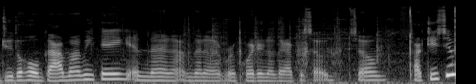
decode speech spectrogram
do the whole God Mommy thing and then I'm going to record another episode. So, talk to you soon.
